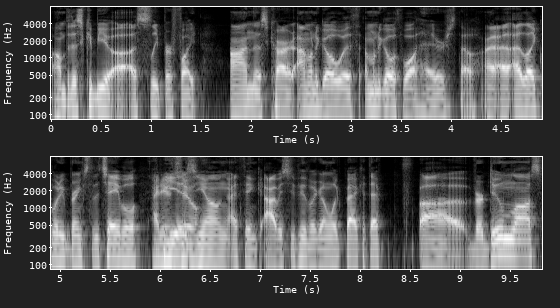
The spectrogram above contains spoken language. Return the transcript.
Um, but this could be a, a sleeper fight on this card. I'm gonna go with I'm gonna go with Walt Harris though. I, I, like what he brings to the table. I do he too. is young. I think obviously people are gonna look back at that uh, Werdum loss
